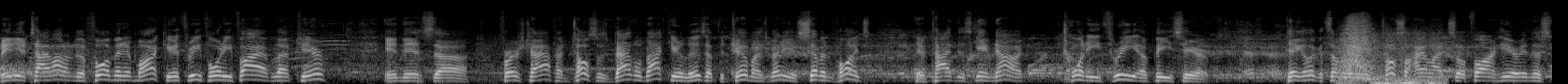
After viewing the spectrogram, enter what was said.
Media timeout under the four-minute mark here. 3:45 left here in this uh, first half, and Tulsa's battled back here, Liz, at the trail by as many as seven points. They've tied this game now at 23 apiece here take a look at some of the Tulsa highlights so far here in this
